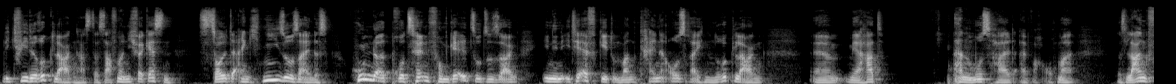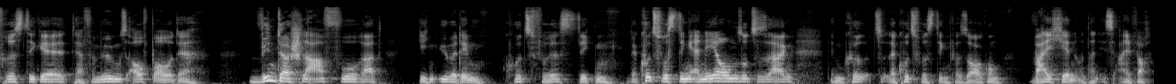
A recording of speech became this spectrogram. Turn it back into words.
liquide Rücklagen hast. Das darf man nicht vergessen. Es sollte eigentlich nie so sein, dass 100 Prozent vom Geld sozusagen in den ETF geht und man keine ausreichenden Rücklagen äh, mehr hat. Dann muss halt einfach auch mal das langfristige, der Vermögensaufbau, der Winterschlafvorrat gegenüber dem kurzfristigen, der kurzfristigen Ernährung sozusagen, dem, der kurzfristigen Versorgung weichen und dann ist einfach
